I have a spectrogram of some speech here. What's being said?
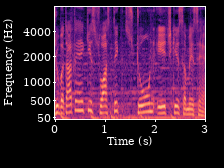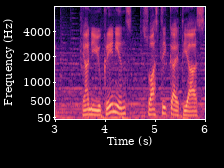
जो बताते हैं कि स्वास्तिक स्टोन एज के समय से है। यानी यूक्रेनियंस स्वास्तिक का इतिहास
